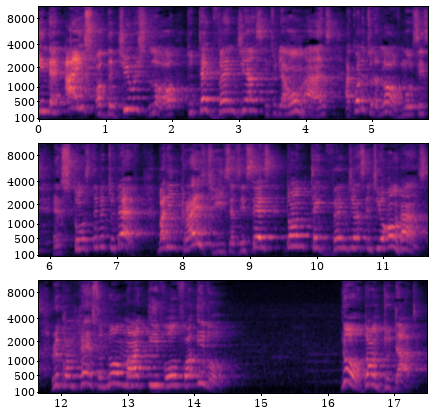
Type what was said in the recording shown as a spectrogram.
in the eyes of the Jewish law to take vengeance into their own hands according to the law of Moses and stone Stephen to death. But in Christ Jesus, he says, Don't take vengeance into your own hands. Recompense to no man evil for evil. No, don't do that.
